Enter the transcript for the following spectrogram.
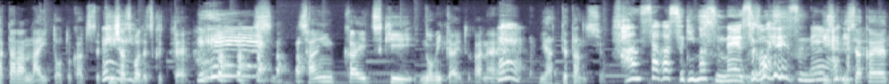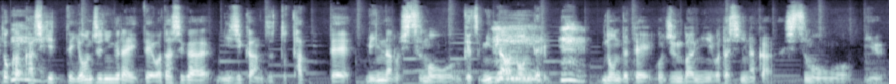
語らないととかっつってええ T シャツまで作って、えーサイン会付き飲み会とかね、えーやってたんですよ。ファン差が過ぎますね。すごいですね。い居酒屋とか貸し切って40人ぐらいいて、私が2時間ずっと立って、みんなの質問を受け継みんなは飲んでる。えー。飲んでて、こう順番に私になんか質問を言う。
